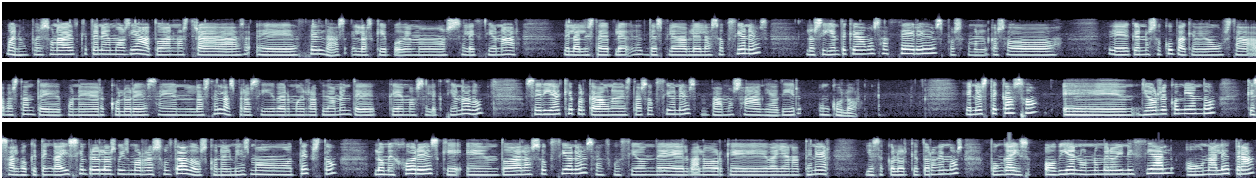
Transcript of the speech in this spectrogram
Bueno, pues una vez que tenemos ya todas nuestras eh, celdas en las que podemos seleccionar de la lista de desplegable las opciones, lo siguiente que vamos a hacer es, pues como en el caso eh, que nos ocupa, que me gusta bastante poner colores en las celdas para así ver muy rápidamente qué hemos seleccionado, sería que por cada una de estas opciones vamos a añadir un color. En este caso eh, yo recomiendo que salvo que tengáis siempre los mismos resultados con el mismo texto, lo mejor es que en todas las opciones, en función del valor que vayan a tener y ese color que otorguemos, pongáis o bien un número inicial o una letra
